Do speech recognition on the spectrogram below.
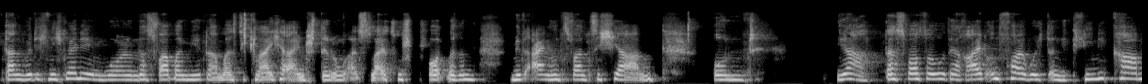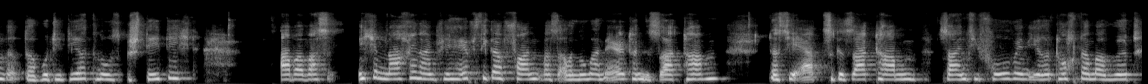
dann würde ich nicht mehr leben wollen. Und das war bei mir damals die gleiche Einstellung als Leistungssportlerin mit 21 Jahren. Und ja, das war so der Reitunfall, wo ich dann in die Klinik kam. Da, da wurde die Diagnose bestätigt. Aber was ich im Nachhinein viel heftiger fand, was aber nur meine Eltern gesagt haben, dass die Ärzte gesagt haben, seien Sie froh, wenn Ihre Tochter mal wird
